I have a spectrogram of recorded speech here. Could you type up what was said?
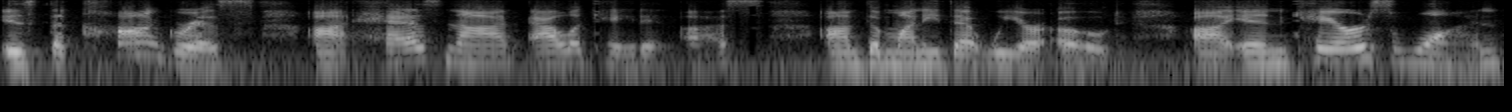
is the Congress uh, has not allocated us um, the money that we are owed. Uh, in CARES One,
